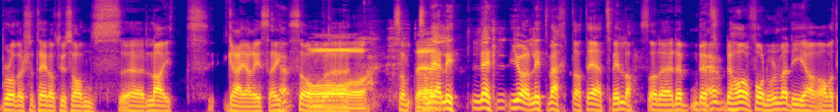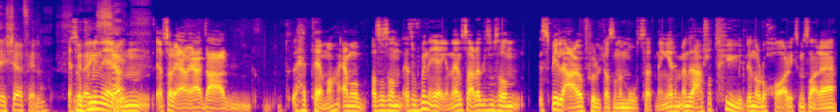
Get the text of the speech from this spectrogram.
Brothers A Tale of Two Sons uh, light-greier i seg, Ja. som, Åh, som, det- som er litt, litt, gjør det litt verdt at det er et spill, da. Så det, det, det, det har, får noen verdier av at det ikke er film. Jeg tror for min egen jeg, Sorry, jeg, jeg, det er hett tema. Jeg, må, altså sånn, jeg tror for min egen del så er det liksom sånn Spill er jo fullt av sånne motsetninger, men det er så tydelig når du har liksom sånne herre-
